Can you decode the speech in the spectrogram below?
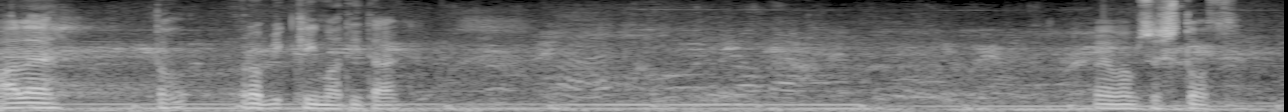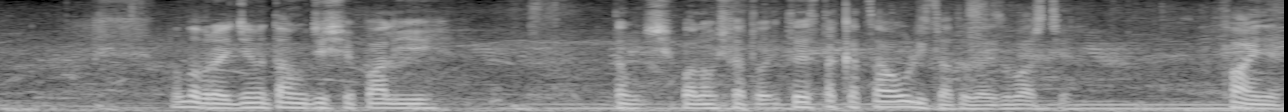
ale to robi klimat i tak. Powiem wam, że sztos. No dobra, idziemy tam, gdzie się pali, tam, gdzie się palą światła. I to jest taka cała ulica tutaj, zobaczcie. Fajnie.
